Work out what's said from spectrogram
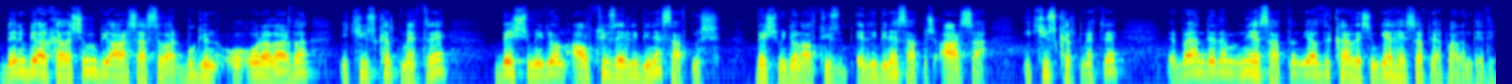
Benim bir arkadaşımın bir arsası var. Bugün oralarda 240 metre 5 milyon 650 bine satmış. 5 milyon 650 bine satmış arsa. 240 metre. E ben dedim niye sattın? Ya dedi kardeşim gel hesap yapalım dedi.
